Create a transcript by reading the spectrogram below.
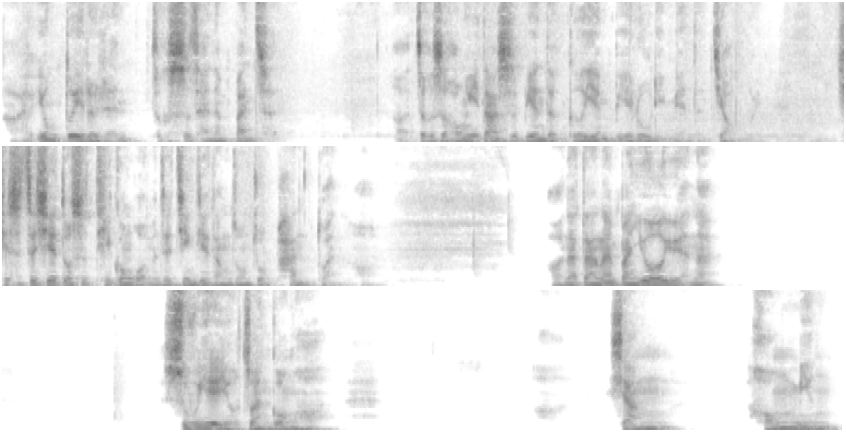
啊，用对了人，这个事才能办成啊。这个是弘一大师编的《格言别录》里面的教诲。其实这些都是提供我们在境界当中做判断。哦，那当然办幼儿园呢，术业有专攻哈。像洪明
